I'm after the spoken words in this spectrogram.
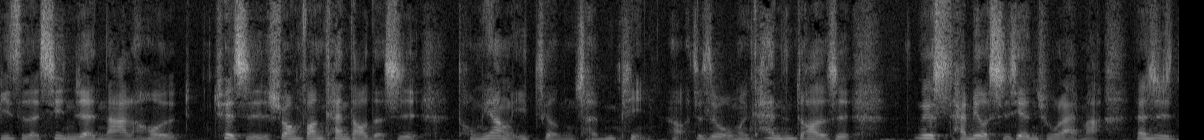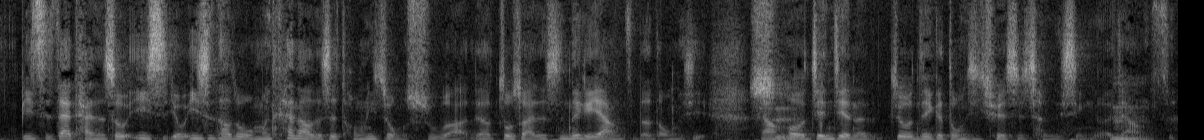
彼此的信任啊，然后确实双方看到的是同样一种成品，好，就是我们看到的是。那个还没有实现出来嘛？但是彼此在谈的时候，意识有意识到说，我们看到的是同一种书啊，要做出来的是那个样子的东西。然后渐渐的，就那个东西确实成型了，这样子。嗯、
